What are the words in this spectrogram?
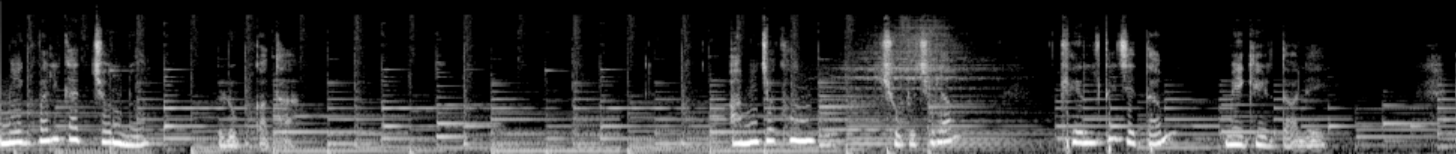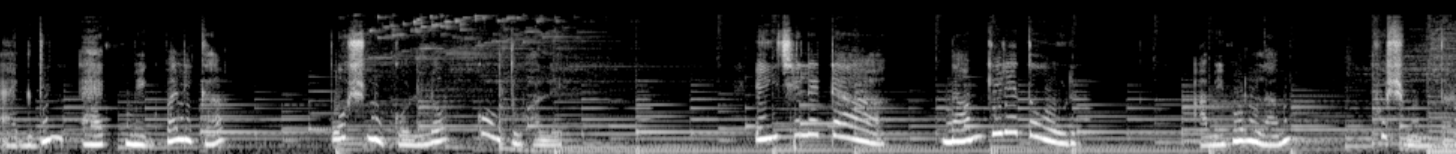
মেঘবালিকার জন্য রূপকথা। আমি যখন ছোট ছিলাম, খেলতে যেতাম মেঘের দলে। একদিন এক মেঘবালিকা প্রশ্ন করল কৌতূহলে, এই ছেলেটা নাম কি রে তোর? আমি বললাম, ফুসমন্তর।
